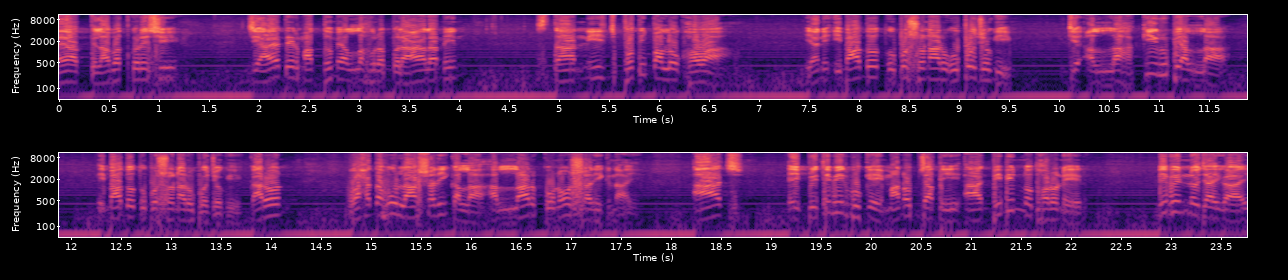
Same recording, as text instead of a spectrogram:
আয়াত তেলাবাত করেছি। যে আয়াতের মাধ্যমে আল্লাহ রাব্বুল আলামিন তার নিজ প্রতিপালক হওয়া, ইয়ানি ইবাদত উপাসনার উপযোগী, যে আল্লাহ কি রূপে আল্লাহ ইবাদত উপাসনার উপযোগী। কারণ ওয়াহদাহু লা শারিক আল্লাহ আল্লাহর কোনো শারিক নাই। আজ এই পৃথিবীর বুকে মানব জাতি আজ বিভিন্ন ধরনের বিভিন্ন জায়গায়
